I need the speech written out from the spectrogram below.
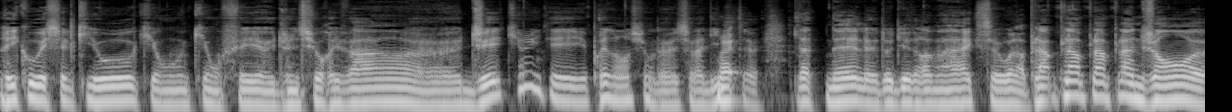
Rico et Selkio qui ont qui ont fait euh, Gensio Reva. Euh, Jay, tiens, il était présent sur le sur la liste. Ouais. Latnel, Dodier Dramax, voilà, plein plein plein plein de gens. Euh,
